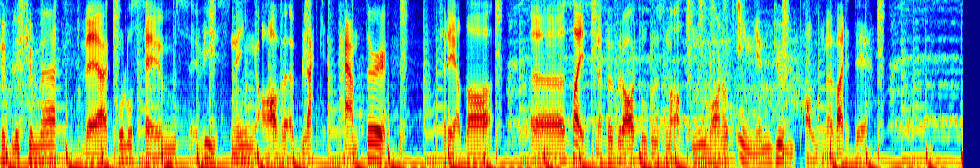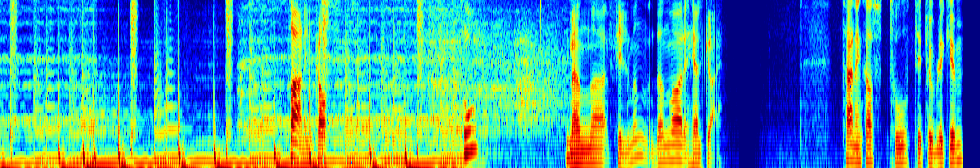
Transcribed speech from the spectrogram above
publikummet ved Colosseums visning av Black Panther fredag eh, 16. februar 2018 var nok ingen gullpalme verdig. Terningkast to. Men eh, filmen, den var helt grei. Terningkast to til publikum.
